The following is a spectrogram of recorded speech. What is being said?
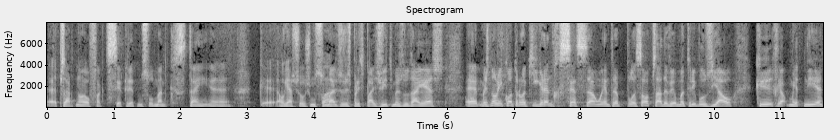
apesar de não é o facto de ser crente muçulmano que se tem aliás, são os muçulmanos claro. as principais vítimas do Daesh, mas não encontram aqui grande recepção entre a população, apesar de haver uma tribo, os Yao, que, uma etnia,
